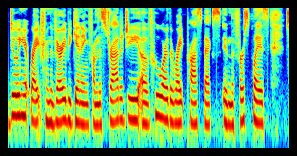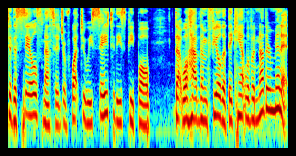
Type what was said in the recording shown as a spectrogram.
doing it right from the very beginning, from the strategy of who are the right prospects in the first place to the sales message of what do we say to these people that will have them feel that they can't live another minute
